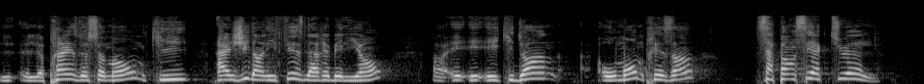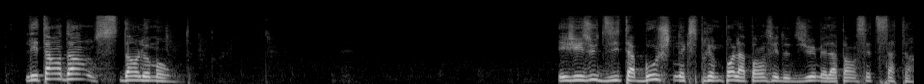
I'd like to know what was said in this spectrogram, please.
le prince de ce monde qui agit dans les fils de la rébellion euh, et, qui donne au monde présent sa pensée actuelle, les tendances dans le monde. Et Jésus dit, ta bouche n'exprime pas la pensée de Dieu, mais la pensée de Satan,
